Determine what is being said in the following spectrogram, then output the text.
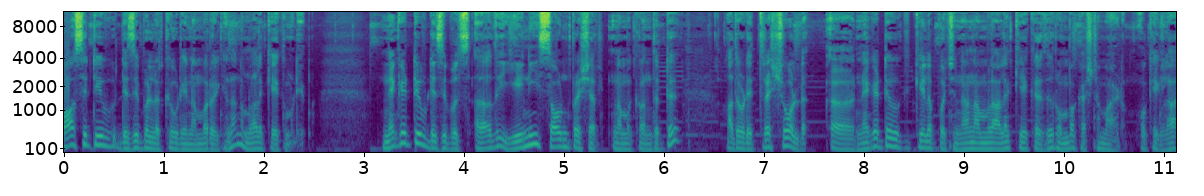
பாசிட்டிவ் டெசிபிள் இருக்கக்கூடிய நம்பர் வரைக்கும் தான் நம்மளால் கேட்க முடியும். நெகட்டிவ் டெசிபிள்ஸ் அதாவது எனி சவுண்ட் ப்ரெஷர் நமக்கு வந்துட்டு அதோடைய த்ரெஷ்ஹோல்டு நெகட்டிவ்க்கு கீழே போச்சுன்னா நம்மளால் கேட்குறது ரொம்ப கஷ்டமாயிடும். ஓகேங்களா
